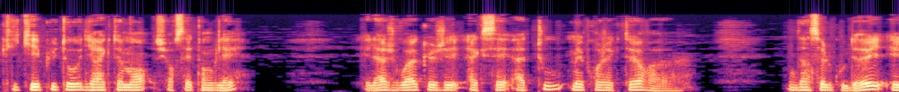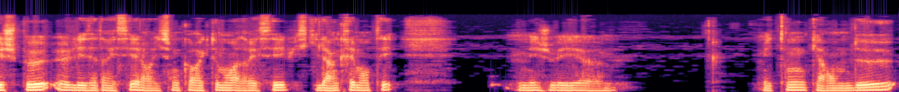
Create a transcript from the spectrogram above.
cliquer plutôt directement sur cet onglet. Et là, je vois que j'ai accès à tous mes projecteurs euh, d'un seul coup d'œil et je peux euh, les adresser. Alors, ils sont correctement adressés puisqu'il a incrémenté. Mais je vais, euh, mettons 42,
